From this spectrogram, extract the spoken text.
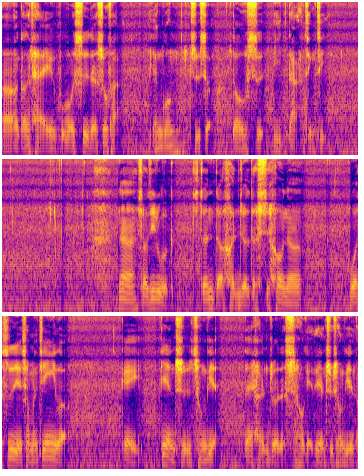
呃刚才博士的说法，阳光直射都是一大禁忌。那手机如果真的很热的时候呢，我是也向我们建议了，给电池充电。在很热的时候给电池充电呢，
